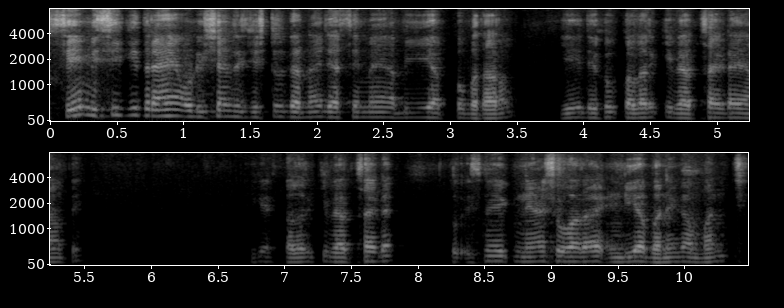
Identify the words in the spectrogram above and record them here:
सेम इसी की तरह ऑडिशन रजिस्टर करना है, जैसे मैं अभी आपको बता रहा हूँ। ये देखो कलर की वेबसाइट है यहाँ पे। ठीक है, कलर की वेबसाइट है। तो इसमें एक नया शो आ रहा है इंडिया बनेगा मंच।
